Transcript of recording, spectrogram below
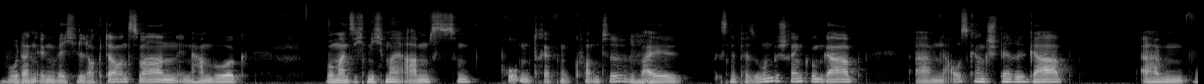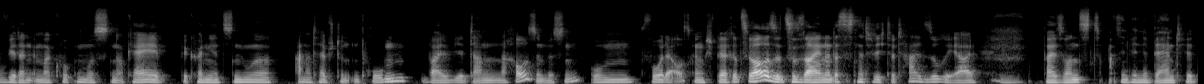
wo dann irgendwelche Lockdowns waren in Hamburg, wo man sich nicht mal abends zum Proben treffen konnte, mhm. weil es eine Personenbeschränkung gab, ähm, eine Ausgangssperre gab, ähm, wo wir dann immer gucken mussten, okay, wir können jetzt nur anderthalb Stunden proben, weil wir dann nach Hause müssen, um vor der Ausgangssperre zu Hause zu sein. Und das ist natürlich total surreal, mhm. weil sonst sind wir eine Band, wir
